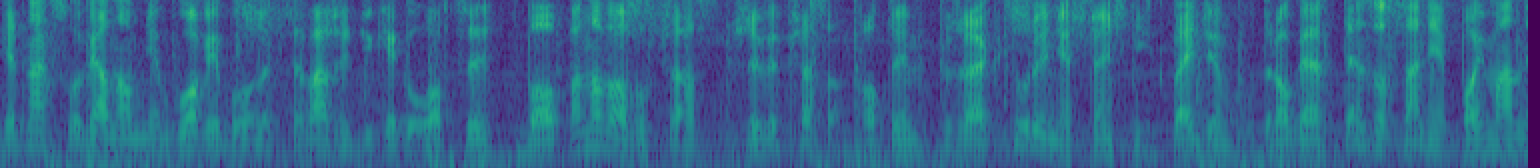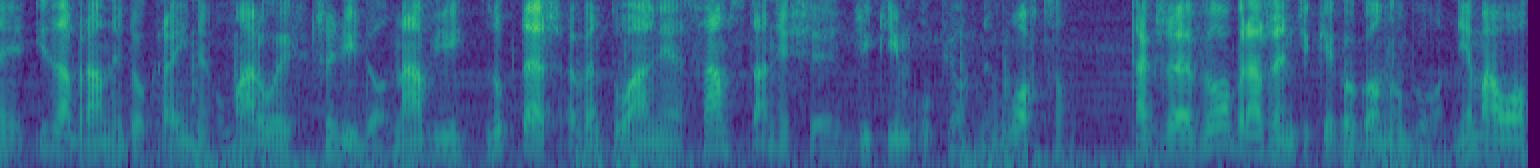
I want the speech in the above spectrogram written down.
jednak Słowianom nie w głowie było lekceważyć dzikiego łowcy, bo panował wówczas żywy przesąd o tym, że który nieszczęśnik wejdzie mu w drogę, ten zostanie pojmany i zabrany do krainy umarłych, czyli do Nawi, lub też ewentualnie sam stanie się dzikim, upiornym łowcą. Także wyobrażeń dzikiego gonu było niemało,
